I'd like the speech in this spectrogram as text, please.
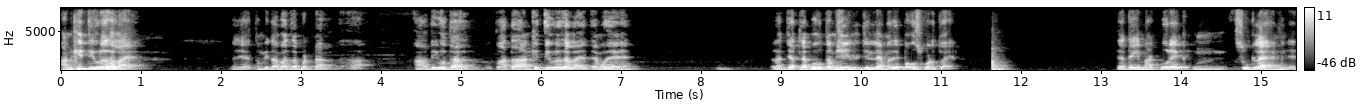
आणखी तीव्र झाला आहे म्हणजे कमी दाबाचा पट्टा आधी होता तो आता आणखी तीव्र झाला आहे त्यामुळे राज्यातल्या बहुतांशी जिल्ह्यामध्ये पाऊस पडतोय. त्यात एक नागपूर एक सुटलाय. म्हणजे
